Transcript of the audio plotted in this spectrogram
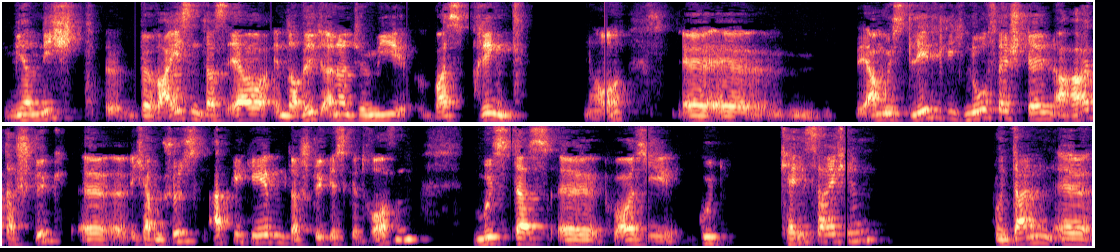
mir nicht äh, beweisen, dass er in der Wildanatomie was bringt. Ja, äh, äh, er muss lediglich nur feststellen, aha, das Stück, äh, ich habe einen Schuss abgegeben, das Stück ist getroffen, muss das äh, quasi gut kennzeichnen. Und dann, äh,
